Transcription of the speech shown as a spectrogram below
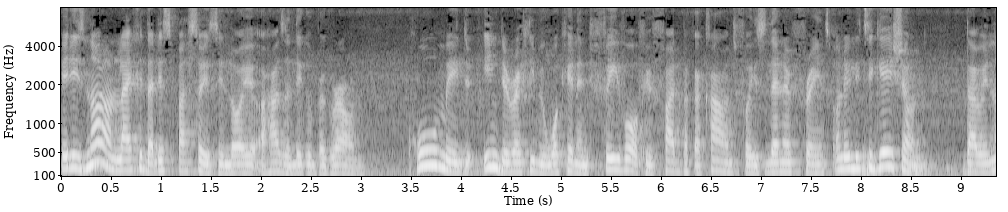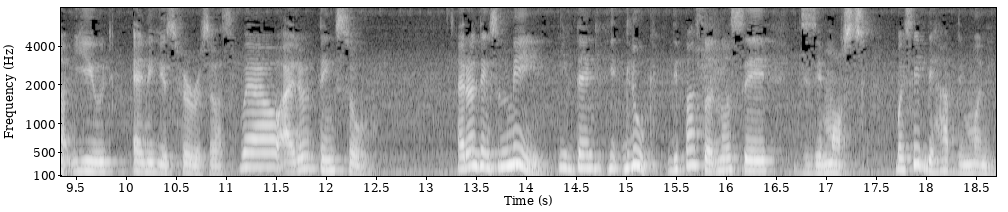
it is not unlikely that this pastor is a lawyer or has a legal background who may indirectly be working in favor of a fatback account for his learned friends on a litigation that will not yield any useful results. Well, I don't think so. I don't think so. Me, if then he, look, the pastor not say it is a must, but if they have the money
